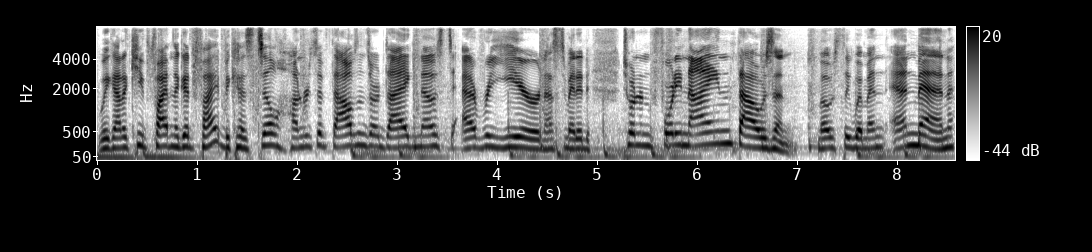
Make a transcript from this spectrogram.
we got to keep fighting the good fight because still hundreds of thousands are diagnosed every year. An estimated 249,000, mostly women and men,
